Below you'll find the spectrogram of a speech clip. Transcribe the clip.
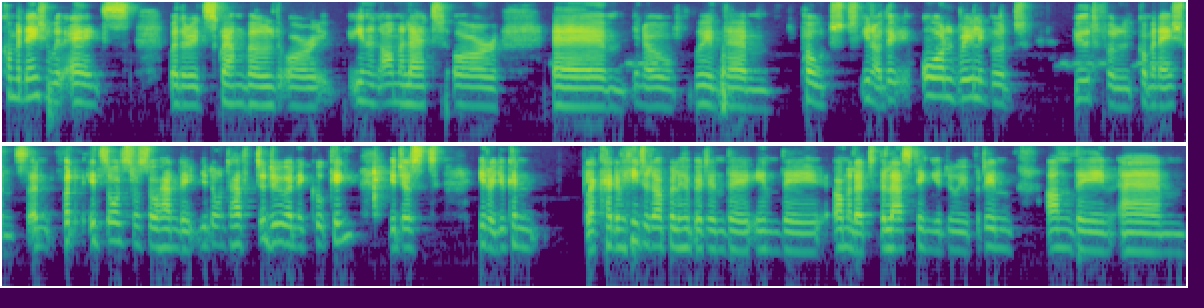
combination with eggs, whether it's scrambled or in an omelette or um, you know with um, poached, you know, they're all really good beautiful combinations and but it's also so handy you don't have to do any cooking you just you know you can like kind of heat it up a little bit in the in the omelette the last thing you do you put in on the um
